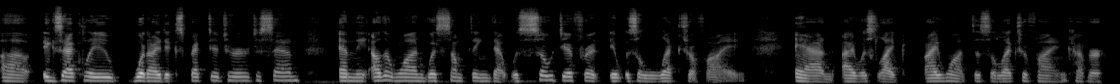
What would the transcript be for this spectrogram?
uh, exactly what I'd expected her to send, and the other one was something that was so different it was electrifying and I was like, I want this electrifying cover.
